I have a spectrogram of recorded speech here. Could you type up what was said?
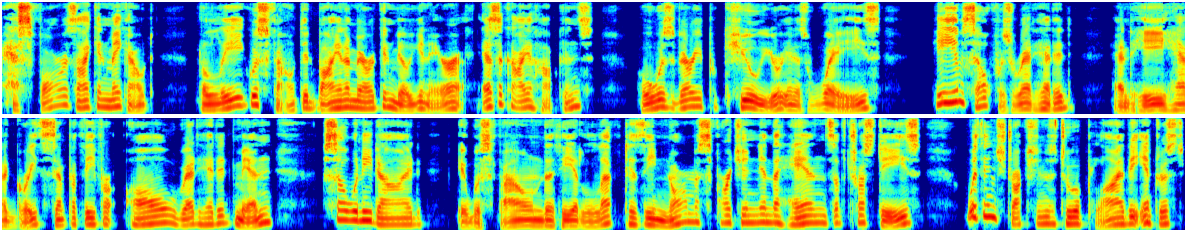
As far as I can make out, the League was founded by an American millionaire, Ezekiah Hopkins, who was very peculiar in his ways. He himself was red-headed, and he had a great sympathy for all red-headed men, so when he died, it was found that he had left his enormous fortune in the hands of trustees, with instructions to apply the interest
